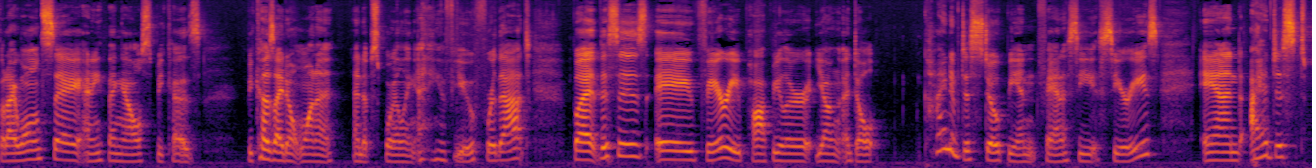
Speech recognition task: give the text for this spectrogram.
But I won't say anything else because because I don't want to end up spoiling any of you for that. But this is a very popular young adult kind of dystopian fantasy series and I had just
